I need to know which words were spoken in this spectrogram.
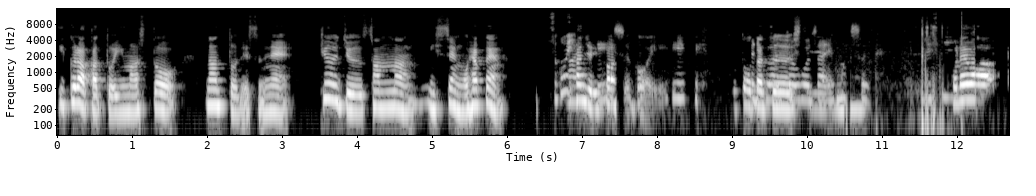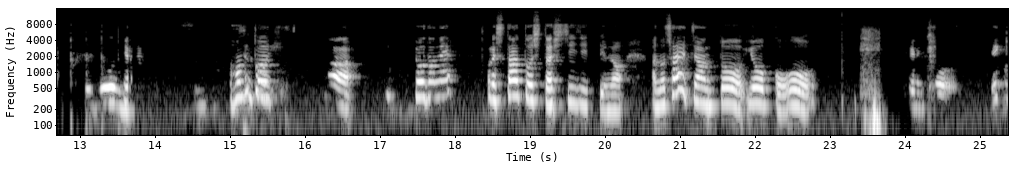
いくらかと言いますと、なんとですね、93万1500円。すごい。31%すごい。到ありが達してとうございます。これは、本当は、ちょうどね、これスタートした7時っていうのは、あの、さえちゃんとようこを、えっと、駅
